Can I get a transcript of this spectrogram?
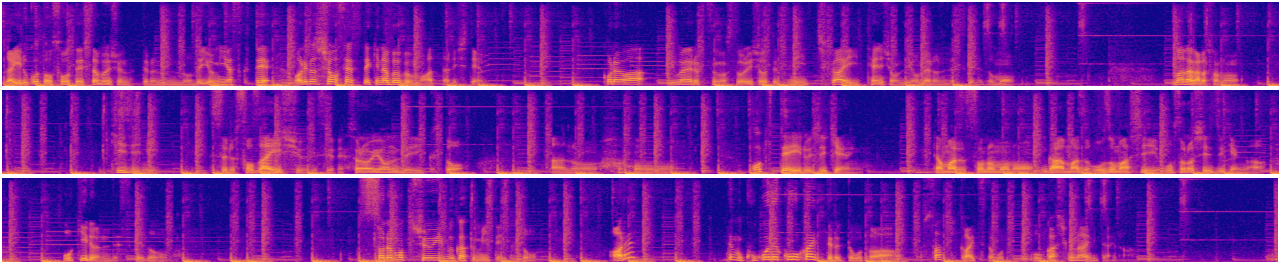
がいることを想定した文章になってるので読みやすくて割と小説的な部分もあったりしてこれはいわゆる普通のストーリー小説に近いテンションで読めるんですけれどもまあだからその記事にする素材集ですよね。それを読んでいくとあの 起きている事件がまずそのものがまずおぞましい恐ろしい事件が起きるんですけどそれも注意深く見ていくとあれ？でもここでこう書いてるってことはさっき書いてたことっておかしくないみたいな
